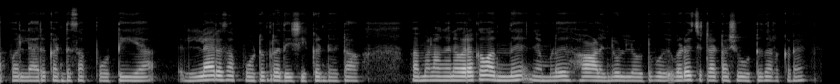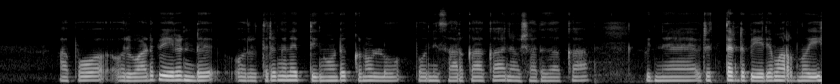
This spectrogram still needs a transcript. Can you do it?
അപ്പോൾ എല്ലാവരും കണ്ട് സപ്പോർട്ട് ചെയ്യുക എല്ലാവരും സപ്പോർട്ടും പ്രതീക്ഷിക്കുന്നുണ്ട് കേട്ടോ അപ്പം നമ്മൾ അങ്ങനെ അവരൊക്കെ വന്ന് നമ്മൾ ഹാളിന്റെ ഉള്ളിലോട്ട് പോയി. ഇവിടെ വെച്ചിട്ടാട്ടോ ഷൂട്ട് നടക്കണേ. അപ്പോൾ ഒരുപാട് പേരുണ്ട്. ഓരോരുത്തർ ഇങ്ങനെ എത്തിക്കൊണ്ട് നിൽക്കണുള്ളൂ അപ്പോൾ നിസാർ കാക്ക നൗഷാദ് കാക്ക പിന്നെ ഒരുത്തണ്ട് പേര് മറന്നുപോയി.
